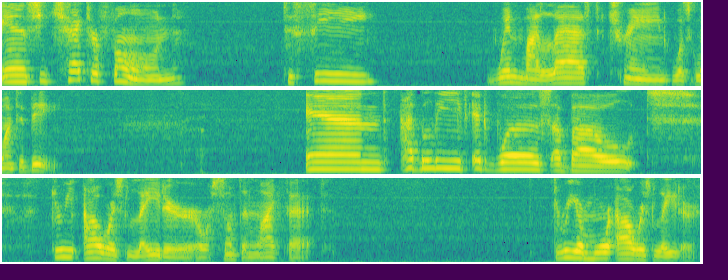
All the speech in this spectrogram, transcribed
And she checked her phone to see when my last train was going to be. And I believe it was about three hours later or something like that. Three or more hours later.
